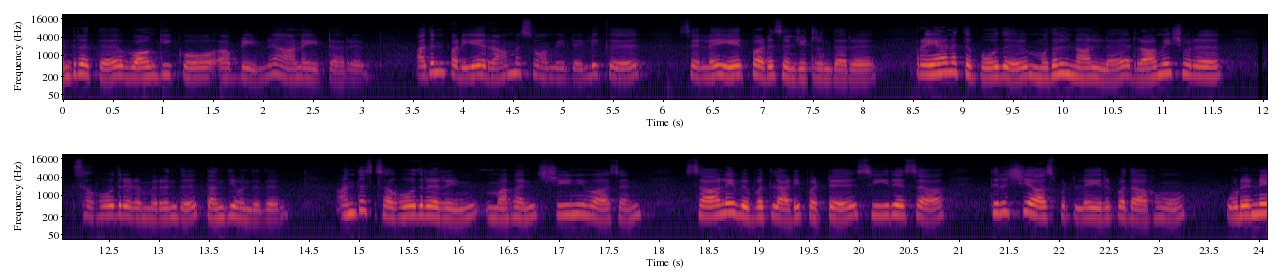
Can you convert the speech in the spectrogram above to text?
எந்திரத்தை வாங்கிக்கோ அப்படின்னு ஆணையிட்டார். அதன்படியே ராமசுவாமி டெல்லிக்கு செல்ல ஏற்பாடு செஞ்சிட்டு இருந்தார் பிரயாணத்தை போது முதல் நாளில் ராமேஸ்வர சகோதரிடமிருந்து தந்தி வந்தது. அந்த சகோதரரின் மகன் ஸ்ரீனிவாசன் சாலை விபத்தில் அடிபட்டு சீரியஸாக திருச்சி ஹாஸ்பிட்டலில் இருப்பதாகவும் உடனே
